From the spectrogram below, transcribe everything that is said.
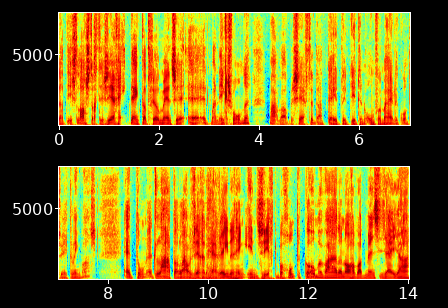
dat is lastig te zeggen. Ik denk dat veel mensen eh, het maar niks vonden. Maar wel beseften dat dit, een onvermijdelijke ontwikkeling was. En toen het later, laten we zeggen, de hereniging in zicht begon te komen, waren er nog wat mensen die zeiden: ja,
